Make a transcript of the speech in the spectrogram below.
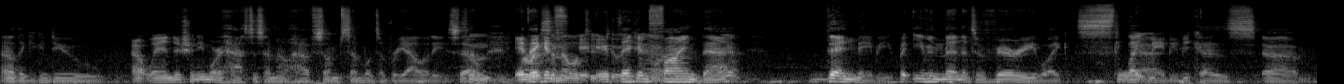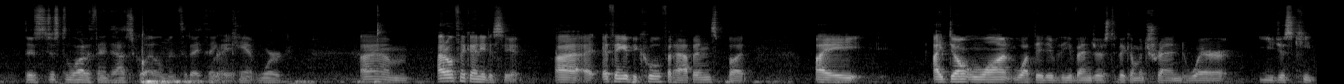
I don't think you can do outlandish anymore. It has to somehow have some semblance of reality. So Some if they can, if they it, can yeah. find that, Yeah. then maybe. But even then, it's a very like slight Yeah. maybe because um, there's just a lot of fantastical elements that I think Right. can't work. I um I don't think I need to see it. Uh, I I think it'd be cool if it happens, but I I don't want what they did with the Avengers to become a trend where you just keep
